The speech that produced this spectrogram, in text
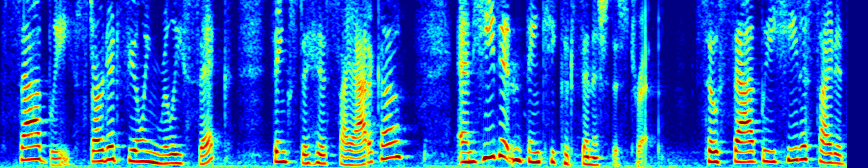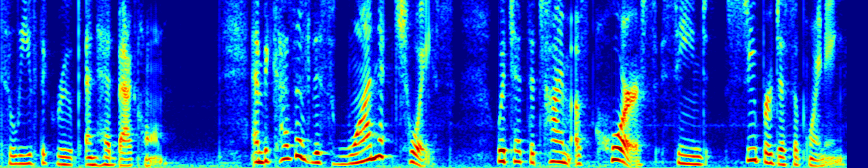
sadly started feeling really sick thanks to his sciatica, and he didn't think he could finish this trip. So sadly, he decided to leave the group and head back home. And because of this one choice, which at the time, of course, seemed super disappointing.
